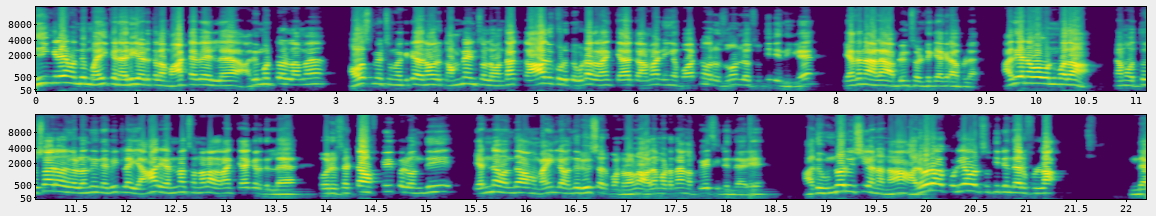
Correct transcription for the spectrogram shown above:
நீங்களே வந்து மைக்க நிறைய இடத்துல மாட்டவே இல்லை. அது மட்டும் இல்லாம ஹவுஸ்மேட்ஸ் உங்ககிட்ட எதனா ஒரு கம்ப்ளைண்ட் சொல்ல வந்தா காது கொடுத்து கூட அதெல்லாம் கேட்காம நீங்க பாட்டுன்னு ஒரு ஜோன்ல சுத்திட்டு இருந்தீங்களே எதனால அப்படின்னு சொல்லிட்டு கேட்கிறாப்புல அது என்னவோ உண்மைதான். நம்ம துஷார் அவர்கள் வந்து இந்த வீட்டுல யார் என்ன சொன்னாலும் அதெல்லாம் கேட்கறது இல்ல ஒரு செட் ஆஃப் பீப்புள் வந்து என்ன வந்து அவங்க மைண்ட்ல வந்து ரிஜிஸ்டர் பண்றாங்களோ அதை மட்டும் தான் அங்க பேசிட்டு இருந்தாரு. அது இன்னொரு விஷயம் என்னன்னா அரோரா கூடயே அவர் சுத்திட்டு இருந்தாரு ஃபுல்லா இந்த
